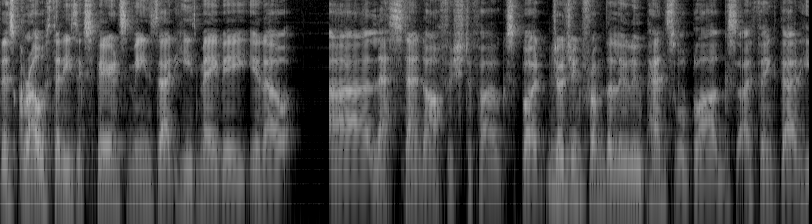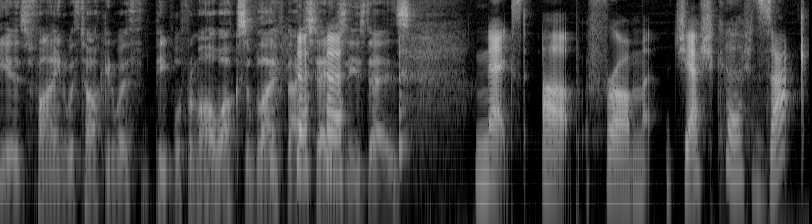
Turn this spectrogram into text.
this growth that he's experienced means that he's maybe you know uh, less standoffish to folks. But judging from the Lulu Pencil blogs, I think that he is fine with talking with people from all walks of life backstage these days. Next up from Jeshka Zak.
